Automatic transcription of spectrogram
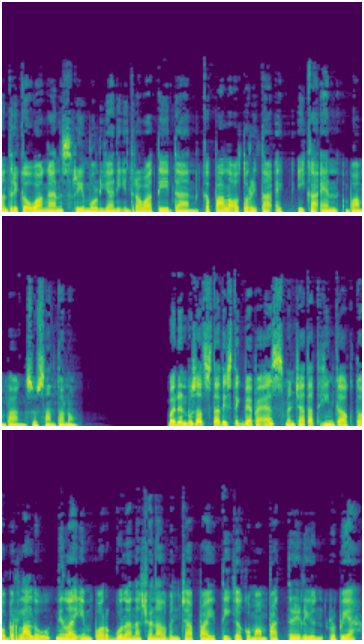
Menteri Keuangan Sri Mulyani Indrawati, dan Kepala Otorita IKN Bambang Susantono. Badan Pusat Statistik BPS mencatat hingga Oktober lalu nilai impor gula nasional mencapai 3,4 triliun rupiah.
